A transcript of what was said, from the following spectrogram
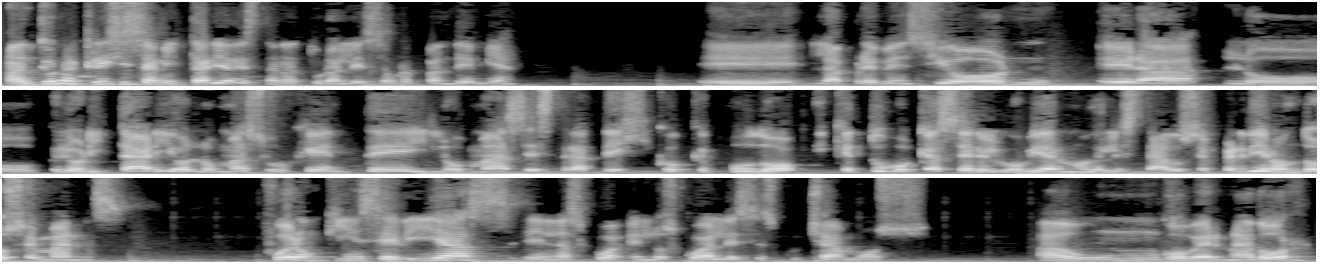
ante una crisis sanitaria de esta naturaleza, una pandemia, eh, la prevención era lo prioritario, lo más urgente y lo más estratégico que pudo y que tuvo que hacer el gobierno del Estado. Se perdieron dos semanas. Fueron 15 días en, los cuales escuchamos a un gobernador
